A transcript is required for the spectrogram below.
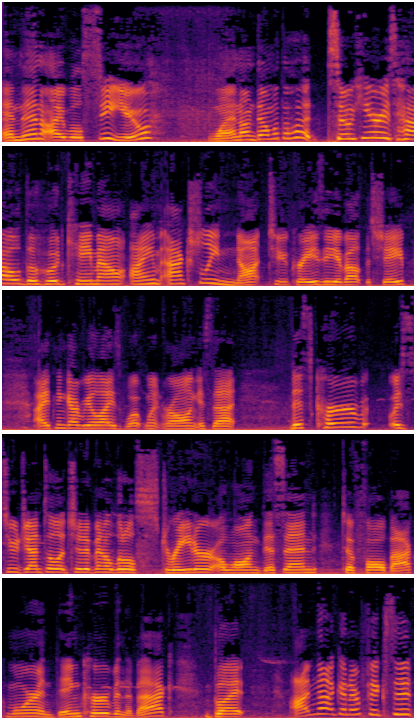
and then I will see you when I'm done with the hood. So here is how the hood came out. I am actually not too crazy about the shape. I think I realized what went wrong is that this curve was too gentle. It should have been a little straighter along this end to fall back more and then curve in the back. But I'm not gonna fix it.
